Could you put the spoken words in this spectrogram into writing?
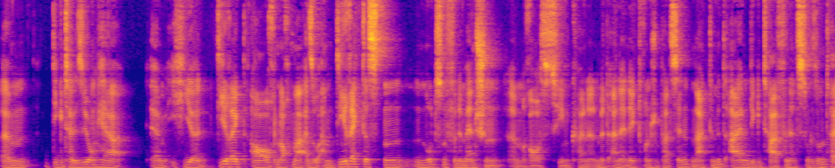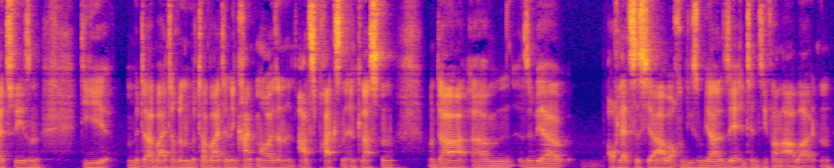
ähm, Digitalisierung her ähm, hier direkt auch nochmal, also am direktesten Nutzen für den Menschen ähm, rausziehen können. Mit einer elektronischen Patientenakte, mit einem digital vernetzten Gesundheitswesen, die Mitarbeiterinnen und Mitarbeiter in den Krankenhäusern, in Arztpraxen entlasten. Und da ähm, sind wir auch letztes Jahr, aber auch in diesem Jahr sehr intensiv am Arbeiten.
